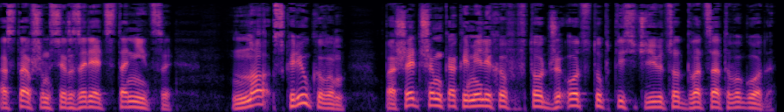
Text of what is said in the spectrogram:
оставшимся разорять станицы, но с Крюковым, пошедшим, как и Мелехов, в тот же отступ 1920 года.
